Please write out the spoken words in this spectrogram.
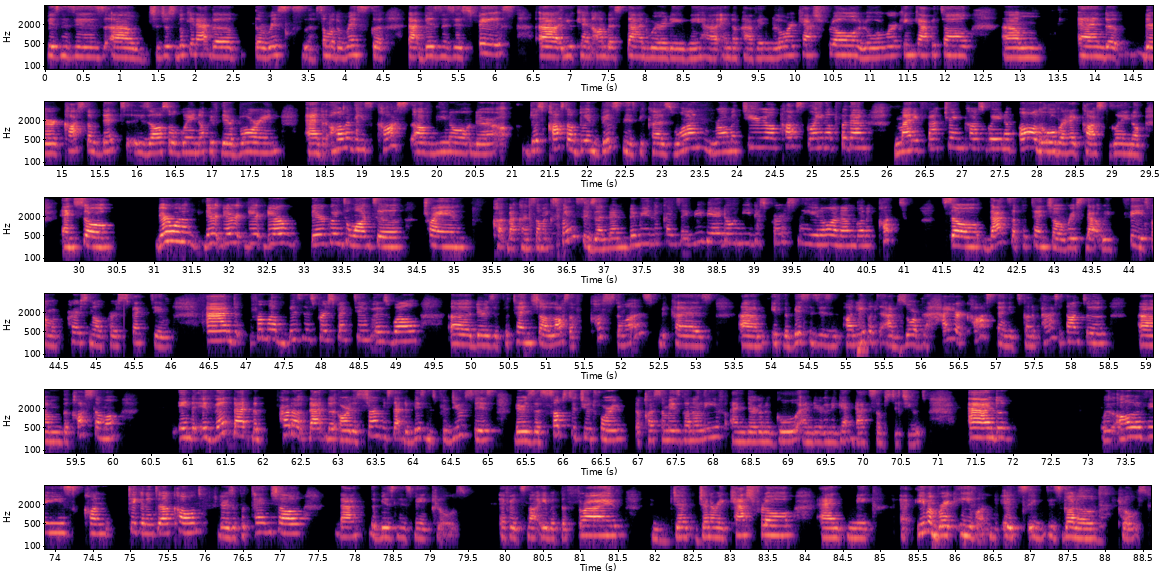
businesses, uh, so just looking at the, the risks, some of the risks that businesses face, uh, you can understand where they may have, end up having lower cash flow, lower working capital, um, and uh, their cost of debt is also going up if they're borrowing. And all of these costs of you know their uh, just cost of doing business because one raw material costs going up for them manufacturing costs going up all the overhead costs going up. And so they're one of they're they're they're they're, they're going to want to try and cut back on some expenses. And then they may look and say maybe i don't need this person you know and i'm going to cut so that's a potential risk that we face from a personal perspective. And from a business perspective as well, uh, there's a potential loss of customers because um, if the business is unable to absorb the higher cost, then it's going to pass it on to um, the customer. In the event that the product that the, or the service that the business produces, there is a substitute for it, the customer is going to leave and they're going to go and they're going to get that substitute. And with all of these taken into account, there's a potential that the business may close if it's not able to thrive, ge generate cash flow, and make uh, even break even. It's it's gonna close.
